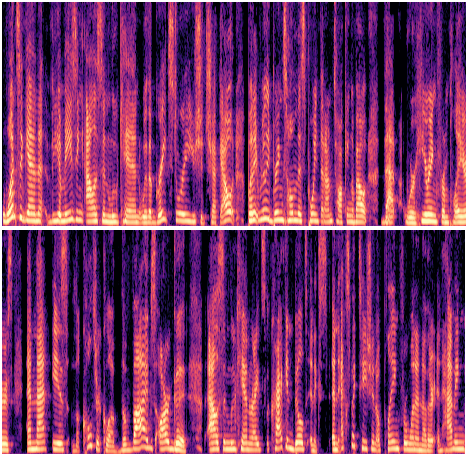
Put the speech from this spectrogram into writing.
once again, the amazing Alison Lukan with a great story you should check out. But it really brings home this point that I'm talking about that we're hearing from players, and that is the culture club. The vibes are good. Alison Lukan writes The Kraken built an, ex- an expectation of playing for one another and having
